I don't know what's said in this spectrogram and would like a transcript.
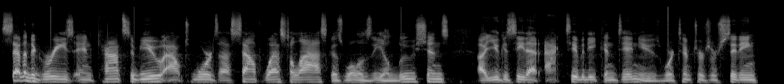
seven degrees in Kotzebue, out towards uh, southwest Alaska, as well as the Aleutians. Uh, you can see that activity continues, where temperatures are sitting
